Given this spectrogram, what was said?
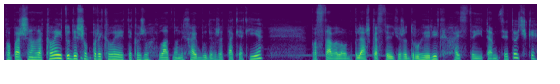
по-перше, треба клей туди, щоб приклеїти. Кажу, ладно, нехай буде вже так, як є. Поставила, вон, пляшка стоїть уже другий рік, хай стоїть там цвіточки.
